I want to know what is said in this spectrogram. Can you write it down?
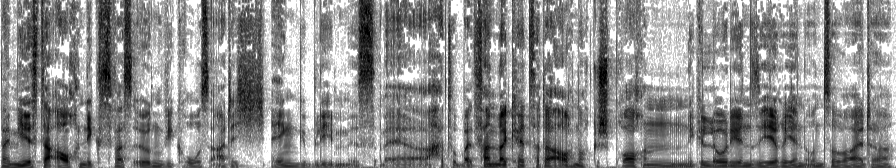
Bei mir ist da auch nichts, was irgendwie großartig hängen geblieben ist. Er hat so bei Thundercats hat er auch noch gesprochen, Nickelodeon-Serien und so weiter.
